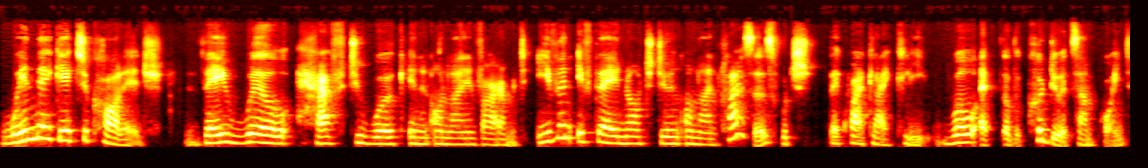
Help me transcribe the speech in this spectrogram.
When they get to college, they will have to work in an online environment, even if they're not doing online classes, which they quite likely will at, or could do at some point.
